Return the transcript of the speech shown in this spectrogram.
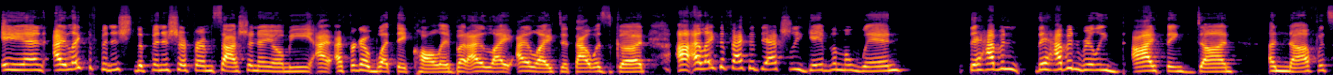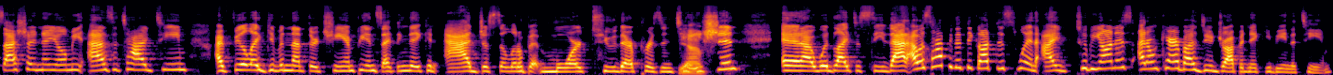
And I like the finish the finisher from Sasha Naomi. I, I forget what they call it, but I like I liked it. That was good. Uh, I like the fact that they actually gave them a win they haven't they haven't really I think done enough with Sasha and Naomi as a tag team. I feel like given that they're champions, I think they can add just a little bit more to their presentation. Yeah. And I would like to see that. I was happy that they got this win. I to be honest, I don't care about Doudrop and Nikki being a team.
